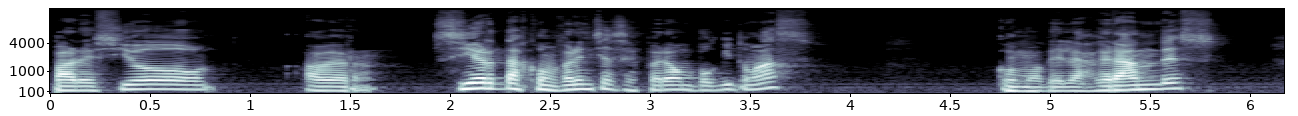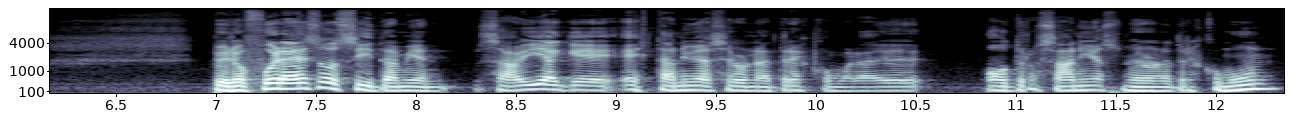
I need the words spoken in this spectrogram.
pareció, a ver, ciertas conferencias esperaba un poquito más, como de las grandes. Pero fuera de eso, sí, también. Sabía que esta no iba a ser una 3 como la de otros años, no era una 3 común.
